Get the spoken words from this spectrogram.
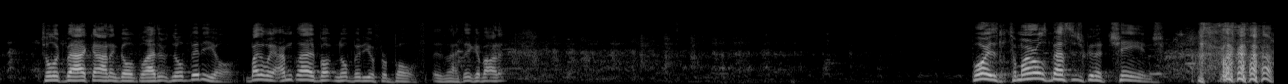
to look back on and go, glad there's no video. By the way, I'm glad about no video for both as I think about it. Boy, tomorrow's message is going to change.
